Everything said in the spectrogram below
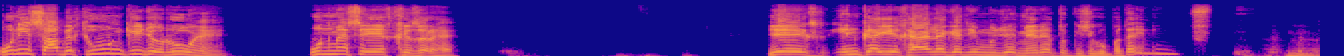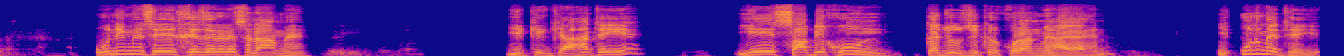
انہیں سابقون کی جو روح ہیں، ان میں سے ایک خزر ہے۔ یہ ان کا یہ خیال ہے کہ جی مجھے، میرے تو کسی کو پتا ہی نہیں۔ انہیں میں سے ایک خزر علیہ السلام ہے یہ کہاں تھے یہ؟ یہ سابقون کا جو ذکر قرآن میں آیا ہے نا، یہ ان میں تھے یہ۔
